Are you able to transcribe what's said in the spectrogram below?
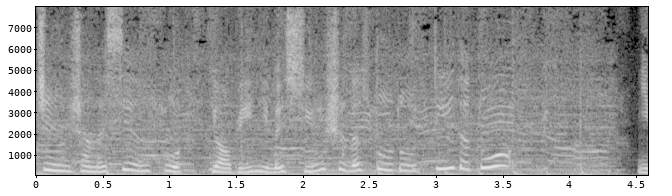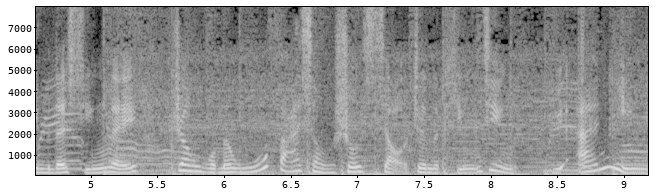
镇上的限速要比你们行驶的速度低得多。你们的行为让我们无法享受小镇的平静与安宁。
